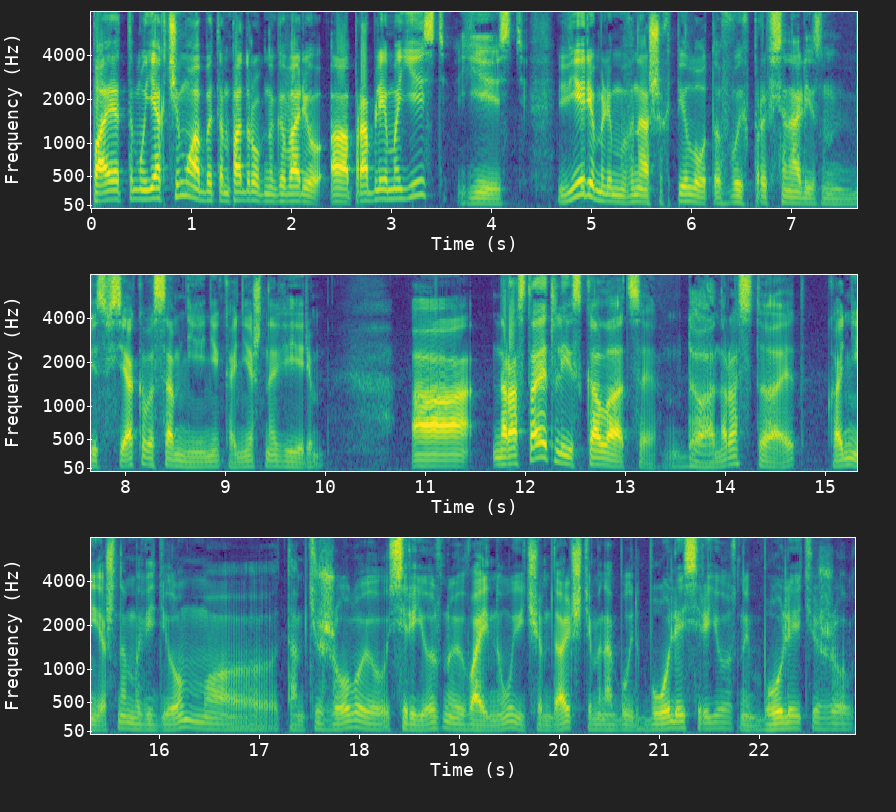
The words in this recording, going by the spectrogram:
Поэтому я к чему об этом подробно говорю? А проблема есть? Есть. Верим ли мы в наших пилотов, в их профессионализм? Без всякого сомнения, конечно, верим. А нарастает ли эскалация? Да, нарастает. Конечно, мы ведем э, там тяжелую, серьезную войну, и чем дальше, тем она будет более серьезной, более тяжелой.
